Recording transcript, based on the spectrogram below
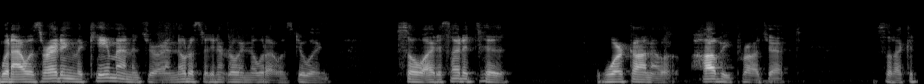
when I was writing the key manager, I noticed I didn't really know what I was doing. So I decided to work on a hobby project so that I could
